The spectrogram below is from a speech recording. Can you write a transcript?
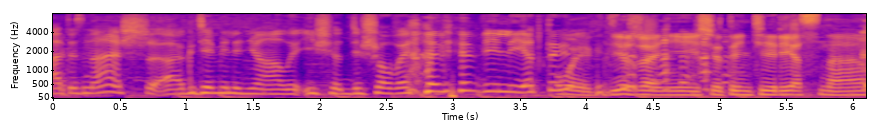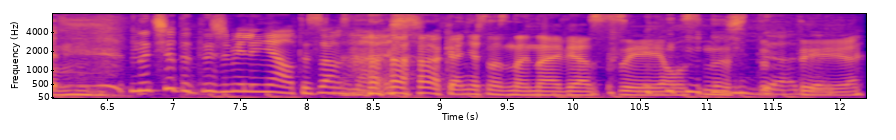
А ты знаешь, а, где миллениалы ищут дешевые авиабилеты? Ой, где же они ищут, интересно. Ну что ты, ты же миллениал, ты сам знаешь. Конечно, знаю на Aviasales. Ну что ты.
